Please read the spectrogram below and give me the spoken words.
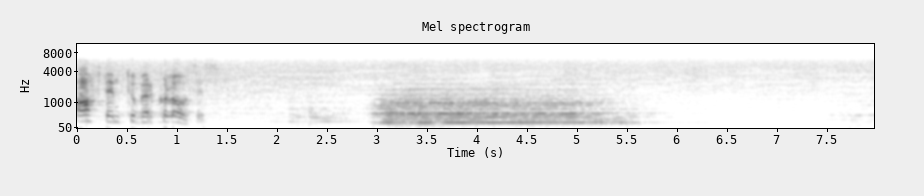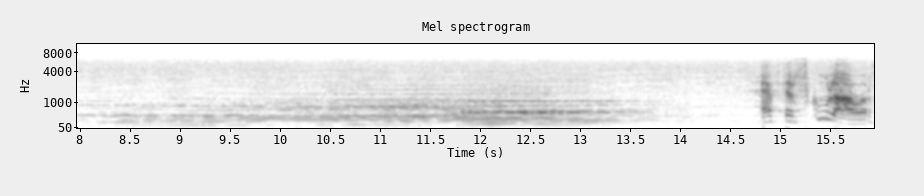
often tuberculosis. After school hours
